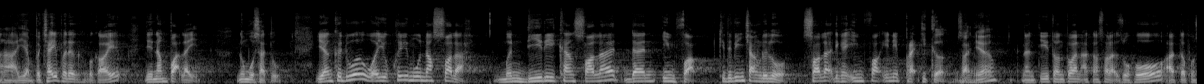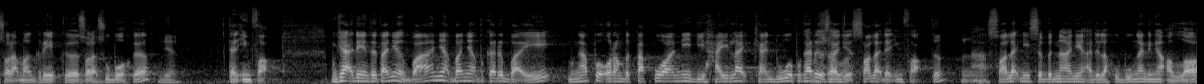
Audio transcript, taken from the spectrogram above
ha, yang percaya pada perkara dia nampak lain. Nombor satu. Yang kedua, wa yuqimuna salah. Mendirikan solat dan infak. Kita bincang dulu. Solat dengan infak ini praktikal. Maksudnya, nanti tuan-tuan akan solat zuhur ataupun solat maghrib ke, solat subuh ke Ya. dan infak. Mungkin ada yang tertanya, banyak-banyak perkara baik, mengapa orang bertakwa ni di-highlightkan dua perkara saja, solat dan infak. Betul. Ha, solat ni sebenarnya adalah hubungan dengan Allah.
